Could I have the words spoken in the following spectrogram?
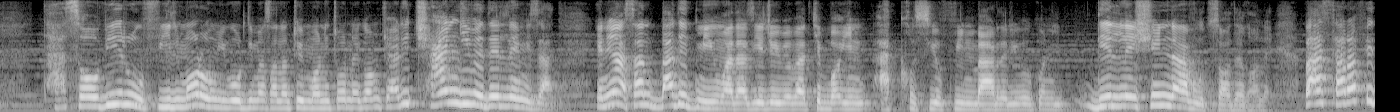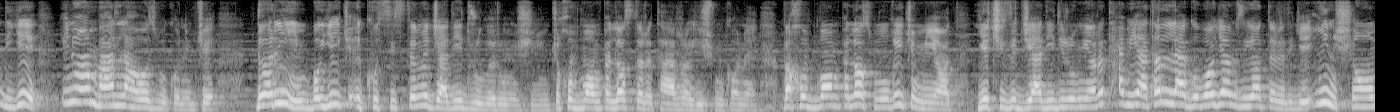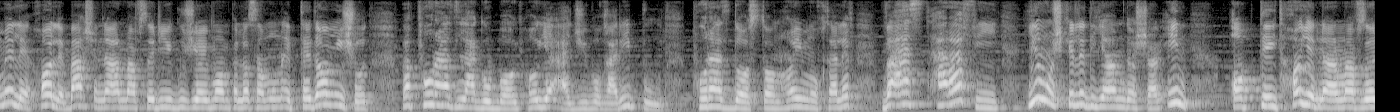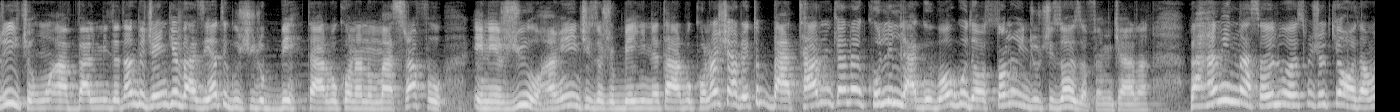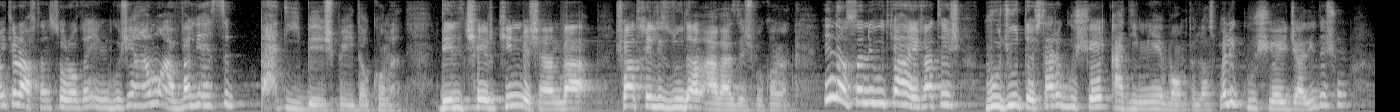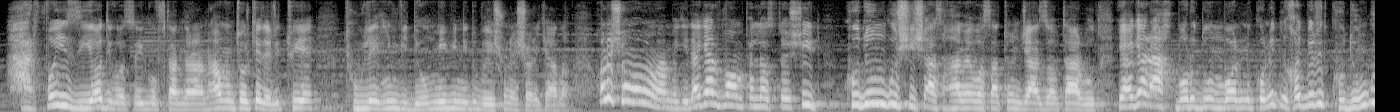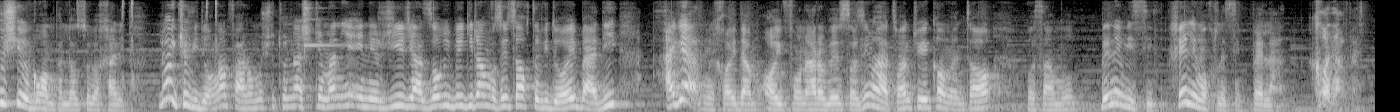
تصاویر و فیلم ها رو میبردی مثلا توی مانیتور نگاه می‌کردی چنگی به دل نمی‌زد. یعنی اصلا بدت میومد از یه جایی به بعد که با این عکاسی و فیلم برداری بکنی. دلنشین نبود صادقانه. و از طرف دیگه اینو هم باید لحاظ بکنیم که داریم با یک اکوسیستم جدید روبرو میشیم که خب OnePlus داره طراحیش می‌کنه. و خب OnePlus موقعی که میاد یه چیز جدیدی رو میاره طبیعتا lag و باگ هم زیاد داره دیگه. این شامل حال بخش نرم افزاری گوشی های OnePlus هم اون ابتدا می‌شد و پر از lag و باگ های عجیب و غریب بود. پر از داستان های مختلف و از طرفی یه مشکل دیگه هم داشتن. این آپدیت های نرم افزاری که اون اول می‌دادن به جای اینکه وضعیت گوشی رو بهتر بکنن و مصرف و انرژی و همه این چیزاشو بهینه تر بکنن شرایط بدتر می‌کردن کلی lag و باگ و داستان و اینجور چیزا اضافه می‌کردن. و همین مسائل باعث می‌شد که آدمایی که رفتن سراغ این گوشی همون اول یه حس بدی بهش پیدا کنن دلچرکین بشن و شاید خیلی زودم عوضش بکنن. این داستانی بود که حقیقتش وجود داشت سر گوشی های قدیمی OnePlus ولی گوشی های جدیدشون حرفای زیادی واسه گفتن دارن. همونطور که دارید توی طول این ویدیو می‌بینید و بهشون اشاره کردم. حالا شما به من بگید اگر OnePlus داشتید کدوم گوشیش از همه واسهتون جذابتر بود؟ یا اگر اخبار رو دنبال می‌کنید می‌خواید برید کدوم گوشی OnePlus رو بخرید؟ لایک ویدیو هم فراموشتون نشه که من یه انرژی جذابی بگیرم واسه ساخت ویدیوهای بعدی. اگر میخوایدم آیفون رو بسازیم حتما توی کامنت ها واسمون بنویسید. خیلی مخلصیم. فعلا. خدافظ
